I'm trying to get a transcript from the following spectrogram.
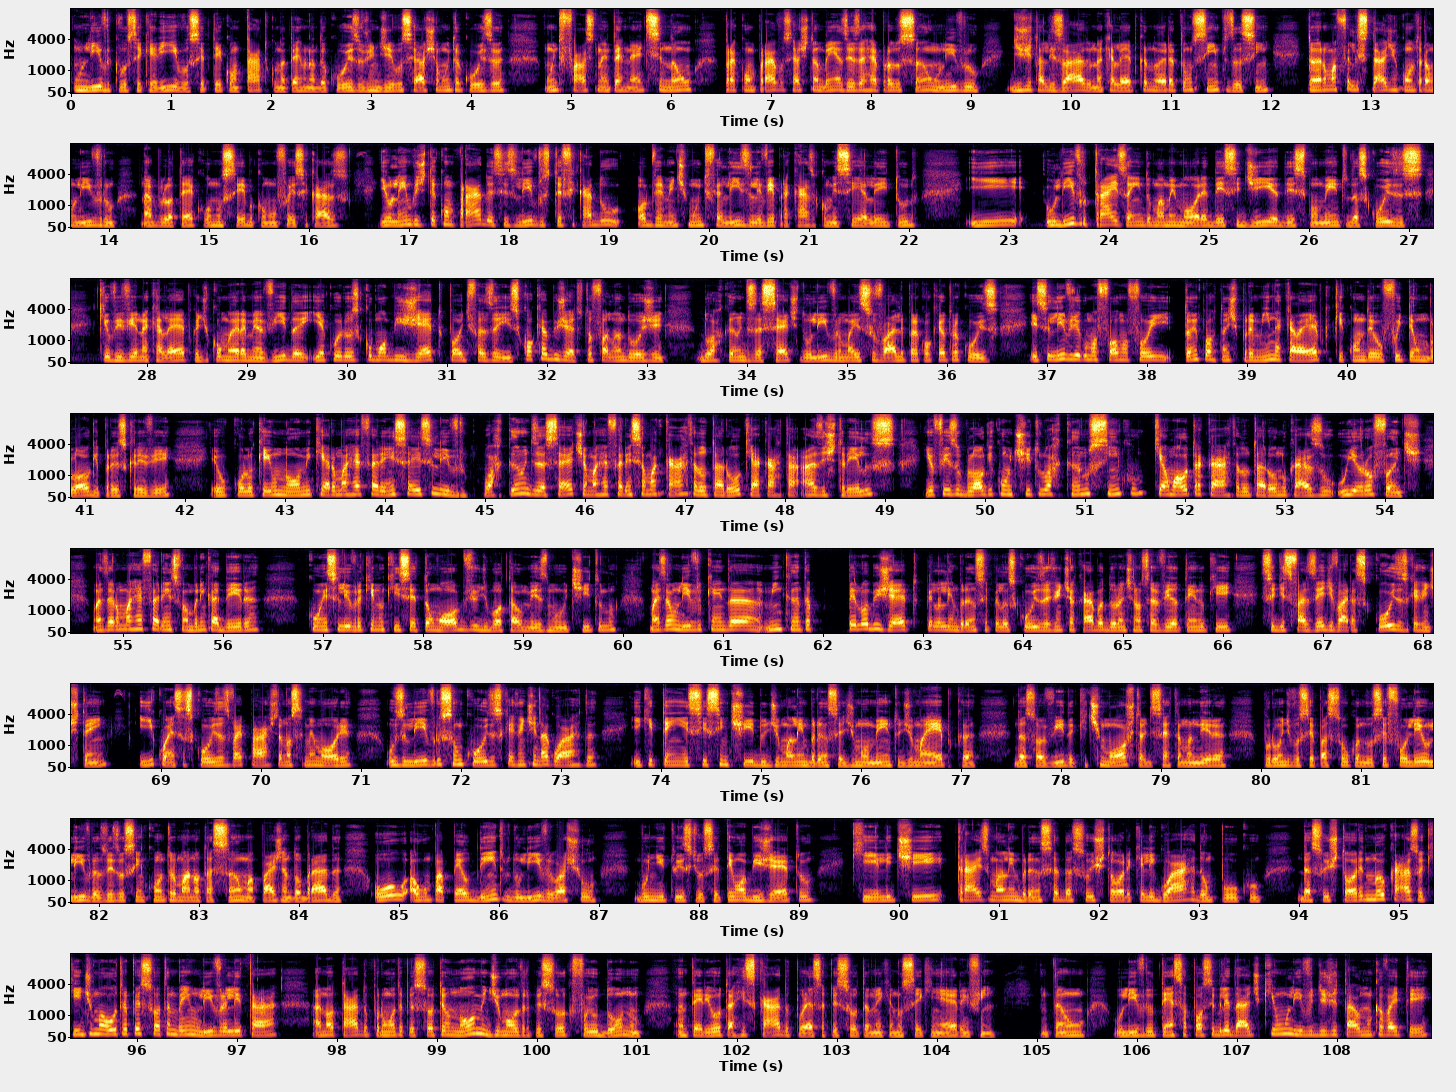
um livro que você queria, você ter contato com determinada coisa. Hoje em dia você acha muita coisa muito fácil na internet. Se não para comprar, você acha também às vezes a reprodução, um livro digitalizado. Naquela época não era tão simples assim. Então era uma felicidade encontrar um livro na biblioteca ou no sebo, como foi esse caso. E eu lembro de ter comprado esses livros, ter ficado obviamente muito feliz, levei para casa, comecei a ler e tudo. E o livro traz ainda uma memória desse dia, desse momento, das coisas que eu vivia naquela época, de como era a minha vida, e é curioso como objeto pode fazer isso. Qualquer objeto, estou falando hoje do Arcano 17, do livro, mas isso vale para qualquer outra coisa. Esse livro, de alguma forma, foi tão importante para mim naquela época que quando eu fui ter um blog para escrever, eu coloquei um nome que era uma referência a esse livro. O Arcano 17 é uma referência a uma carta do tarô, que é a carta As Estrelas, e eu fiz o blog com o título Arcano 5, que é uma outra carta do tarô, no caso, o Hierofante. Mas era uma referência, uma brincadeira com esse livro aqui não quis ser tão óbvio de botar o mesmo título, mas é um livro que ainda me encanta pelo objeto, pela lembrança, pelas coisas. A gente acaba durante a nossa vida tendo que se desfazer de várias coisas que a gente tem e com essas coisas vai parte da nossa memória. Os livros são coisas que a gente ainda guarda e que tem esse sentido de uma lembrança de um momento, de uma época da sua vida, que te mostra, de certa maneira, por onde você passou. Quando você folheia o livro, às vezes você encontra uma anotação, uma página dobrada ou algum papel dentro do livro. Eu acho bonito isso de você ter um objeto que ele te traz uma lembrança da sua história, que ele guarda um pouco da sua história. No meu caso aqui, de uma outra pessoa também. Um livro ele está anotado por uma outra pessoa, tem o nome de uma outra pessoa que foi o dono anterior, está arriscado por essa pessoa também, que eu não sei quem era, enfim. Então, o livro tem essa possibilidade que um livro digital nunca vai ter.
